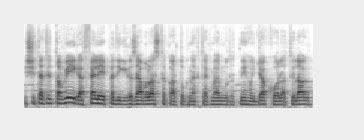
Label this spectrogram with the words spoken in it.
és itt, itt a vége felé pedig igazából azt akartuk nektek megmutatni, hogy gyakorlatilag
